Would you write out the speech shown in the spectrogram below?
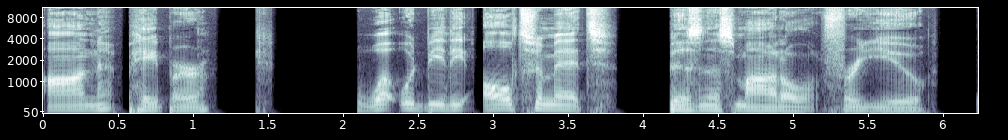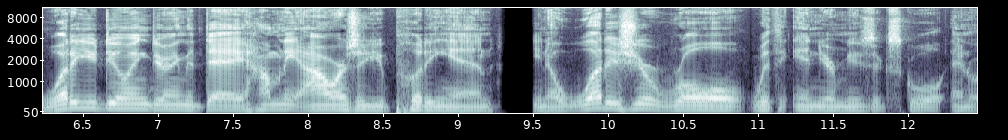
on paper. What would be the ultimate business model for you? What are you doing during the day? How many hours are you putting in? You know, what is your role within your music school and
